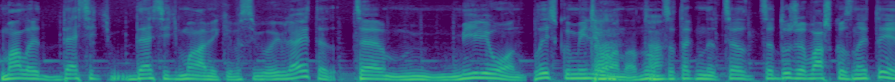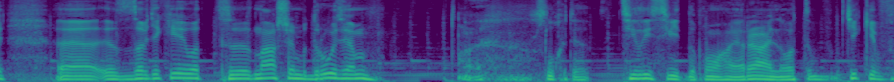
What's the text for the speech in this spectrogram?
мали 10, 10 мавіків. Ви собі уявляєте? Це мільйон, близько мільйона. Так, ну так. це так це, це дуже важко знайти. Е, завдяки от нашим друзям. Слухайте, цілий світ допомагає. Реально, от тільки в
